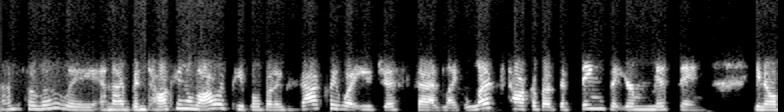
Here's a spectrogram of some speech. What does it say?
Absolutely. And I've been talking a lot with people about exactly what you just said. Like, let's talk about the things that you're missing you know,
